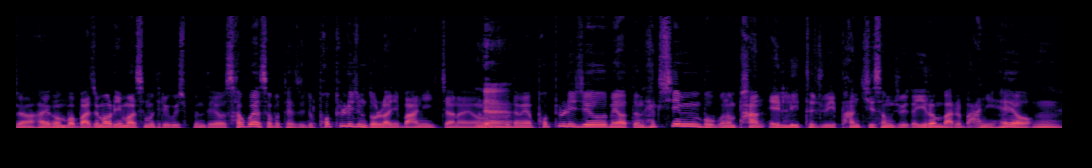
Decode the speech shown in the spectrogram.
자, 하여간 뭐 마지막으로 이 말씀을 드리고 싶은데요. 서구에서부터 해서 이제 포퓰리즘 논란이 많이 있잖아요. 네. 그다음에 포퓰리즘의 어떤 핵심 부분은 반 엘리트주의, 반 지성주의다 이런 말을 많이 해요. 음.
